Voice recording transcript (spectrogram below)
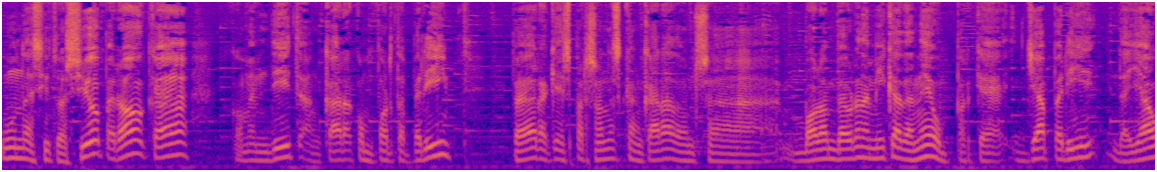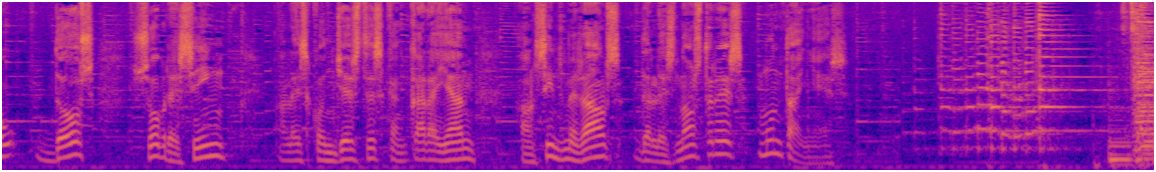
Una situació, però, que, com hem dit, encara comporta perill per a aquelles persones que encara doncs, eh, volen veure una mica de neu, perquè ja perill de llau 2 sobre 5 a les congestes que encara hi han als cims més alts de les nostres muntanyes. I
